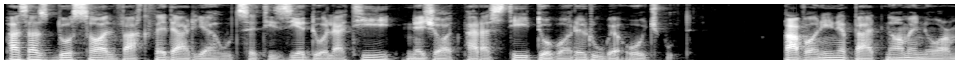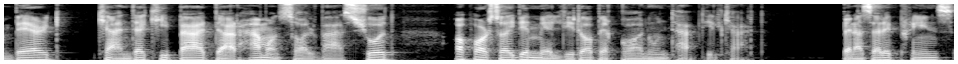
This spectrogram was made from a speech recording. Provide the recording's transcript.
پس از دو سال وقفه در یهود ستیزی دولتی نجات پرستی دوباره رو به اوج بود. قوانین بدنام نورنبرگ که اندکی بعد در همان سال وضع شد آپارساید ملی را به قانون تبدیل کرد. به نظر پرینس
